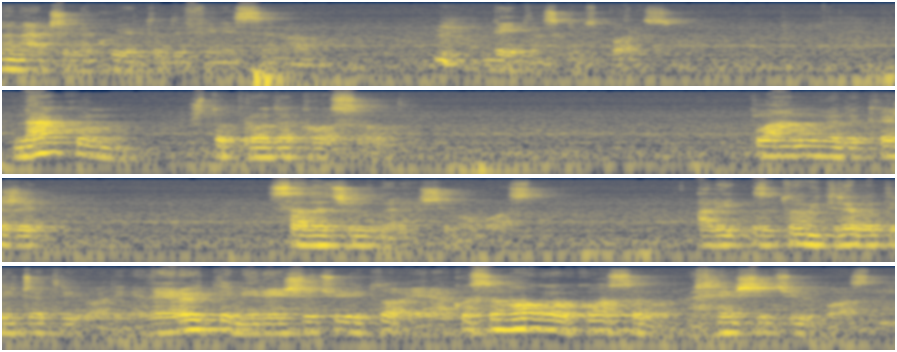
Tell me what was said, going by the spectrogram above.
na način na koji je to definisano Dejtonskim sporazumom. Nakon što proda Kosovo, planuje da kaže sada ćemo da rešimo Bosnu. Ali za to mi treba 3-4 godine. Verujte mi, rešit ću i to, jer ako sam mogao Kosovo, rešit ću i Bosnu.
